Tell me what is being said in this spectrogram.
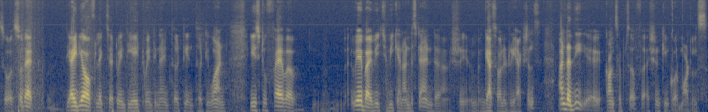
So, so that the idea of lecture 28, 29, 30 and 31 is to have a way by which we can understand uh, gas solid reactions under the uh, concepts of uh, shrinking core models.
